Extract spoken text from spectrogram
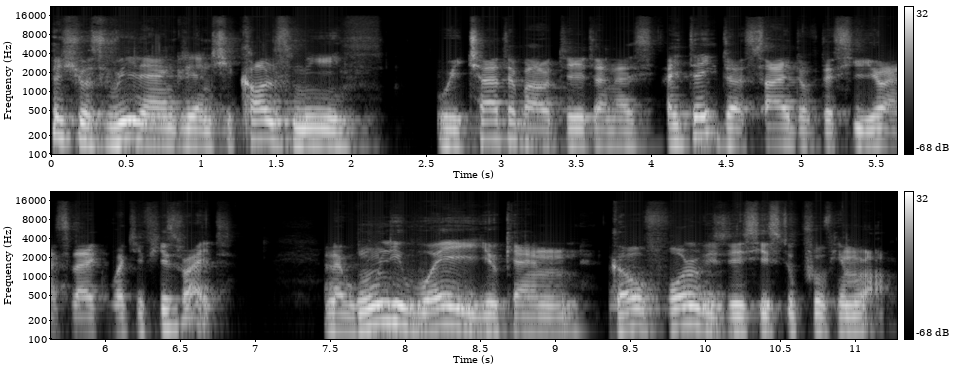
And she was really angry and she calls me we chat about it and I, I take the side of the CEO and it's like, what if he's right? And the only way you can go forward with this is to prove him wrong.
